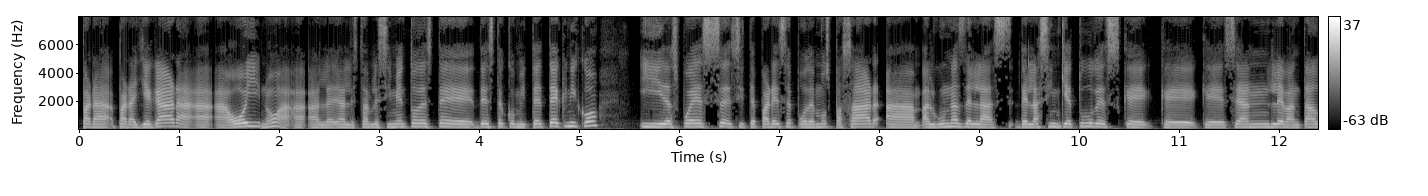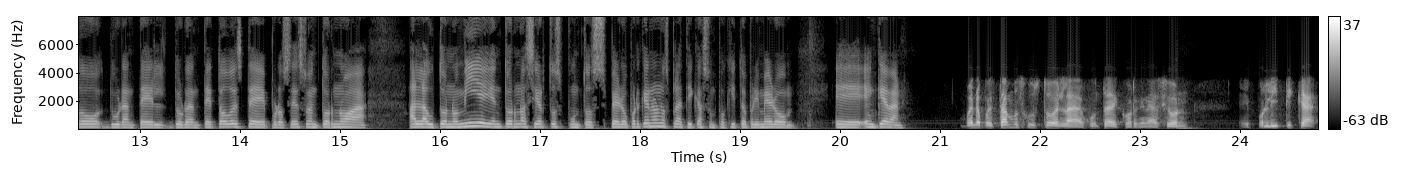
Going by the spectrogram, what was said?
para, para llegar a, hoy, ¿no? al establecimiento de este, de este comité técnico y después, eh, si te parece, podemos pasar a algunas de las de las inquietudes que, que, se han levantado durante el, durante todo este proceso en torno a, a, la autonomía y en torno a ciertos puntos. Pero ¿por qué no nos platicas un poquito primero eh, en qué van? Bueno, pues estamos justo en la Junta de Coordinación eh, Política.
